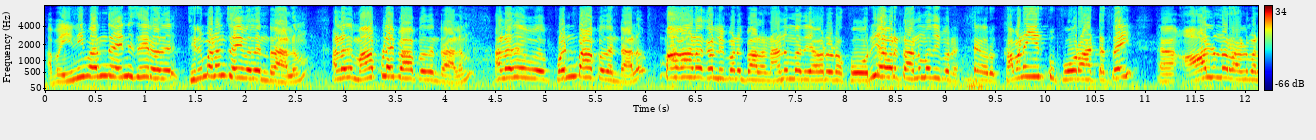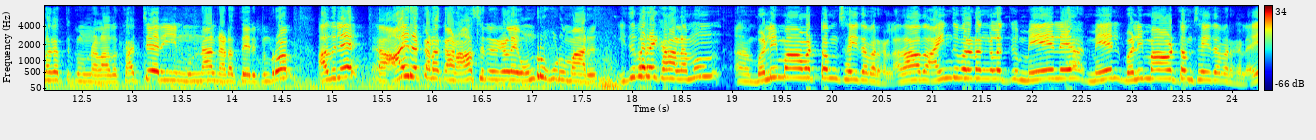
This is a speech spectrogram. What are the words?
அப்ப இனி வந்து என்ன செய்யறது? திருமணம் செய்வதென்றாலும் அல்லது மாப்பிள்ளை பார்ப்பதென்றாலும் அல்லது பெண் பார்ப்பதென்றாலும் மாகாண கல்வி பணிப்பாளன் அனுமதி அவரோட கோரி அவர்கிட்ட அனுமதி பெற ஒரு கவனஈர்ப்பு போராட்டத்தை ஆளுநர் அலுவலகத்துக்கு முன்னால் அது கச்சேரியின் முன்னால் நடத்த இருக்கின்றோம். அதிலே ஆயிரக்கணக்கான ஆசிரியர்களை ஒன்று கூடுமாறு இதுவரை காலமும் வெளி மாவட்டம் செய்தவர்கள் அதாவது ஐந்து வருடங்களுக்கு மேலே மேல் வெளி மாவட்டம் செய்தவர்களை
